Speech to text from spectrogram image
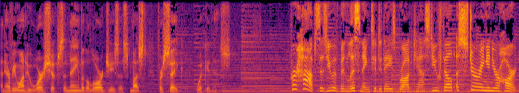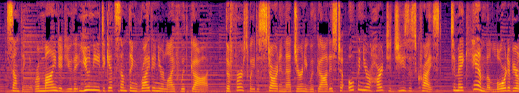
and everyone who worships the name of the Lord Jesus must forsake wickedness. Perhaps as you have been listening to today's broadcast, you felt a stirring in your heart, something that reminded you that you need to get something right in your life with God. The first way to start in that journey with God is to open your heart to Jesus Christ, to make Him the Lord of your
